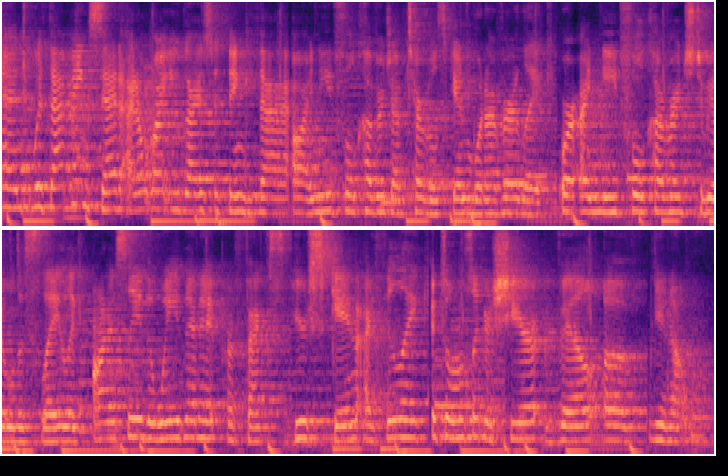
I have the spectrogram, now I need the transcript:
And with that being said, I don't want you guys to think that, oh, I need full coverage, I have terrible skin, whatever, like, or I need full coverage to be able to slay. Like, honestly, the way that it perfects your skin, I feel like it's almost like a sheer veil of, you know,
